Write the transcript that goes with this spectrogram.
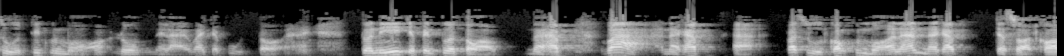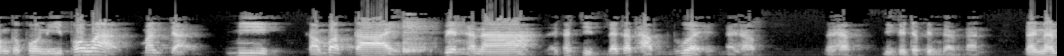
สูตรที่คุณหมอลงในรายว่าจะพูดต่อ ตัวนี้จะเป็นตัวตอบนะครับว่านะครับพระสูตรของคุณหมอนั้นนะครับ จะสอดคล้องกับพวกนี้ เพราะว่ามันจะมีคำว่ากาย เวทนา และก็จิตและก็ธรรมด้วยนะครับนะครับ นี่ก็จะเป็นแบบนั้น ดังนั้น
